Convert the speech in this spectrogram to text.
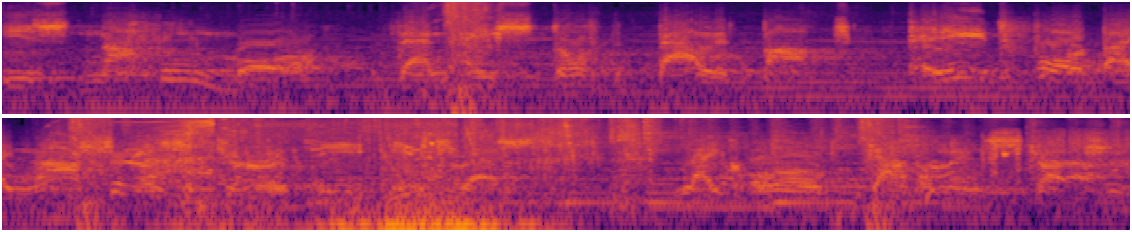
is nothing more than a stuffed ballot box paid for by national security interests. Like all government structures,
